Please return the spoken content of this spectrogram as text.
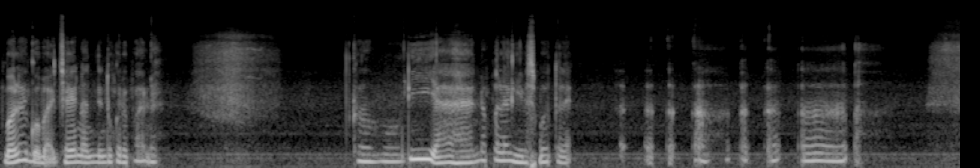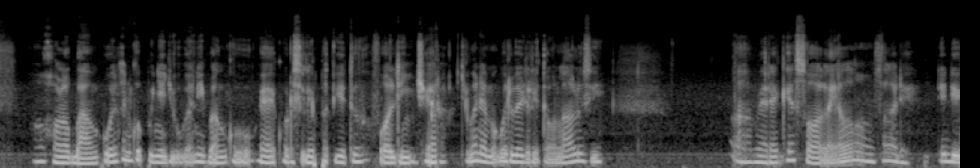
boleh gue bacain nanti untuk ke depannya kemudian apa lagi botol ya? Oh kalau bangku kan gue punya juga nih bangku kayak kursi lipat gitu folding chair. Cuman emang gue udah dari tahun lalu sih. Uh, mereknya Solel salah deh. Ini di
